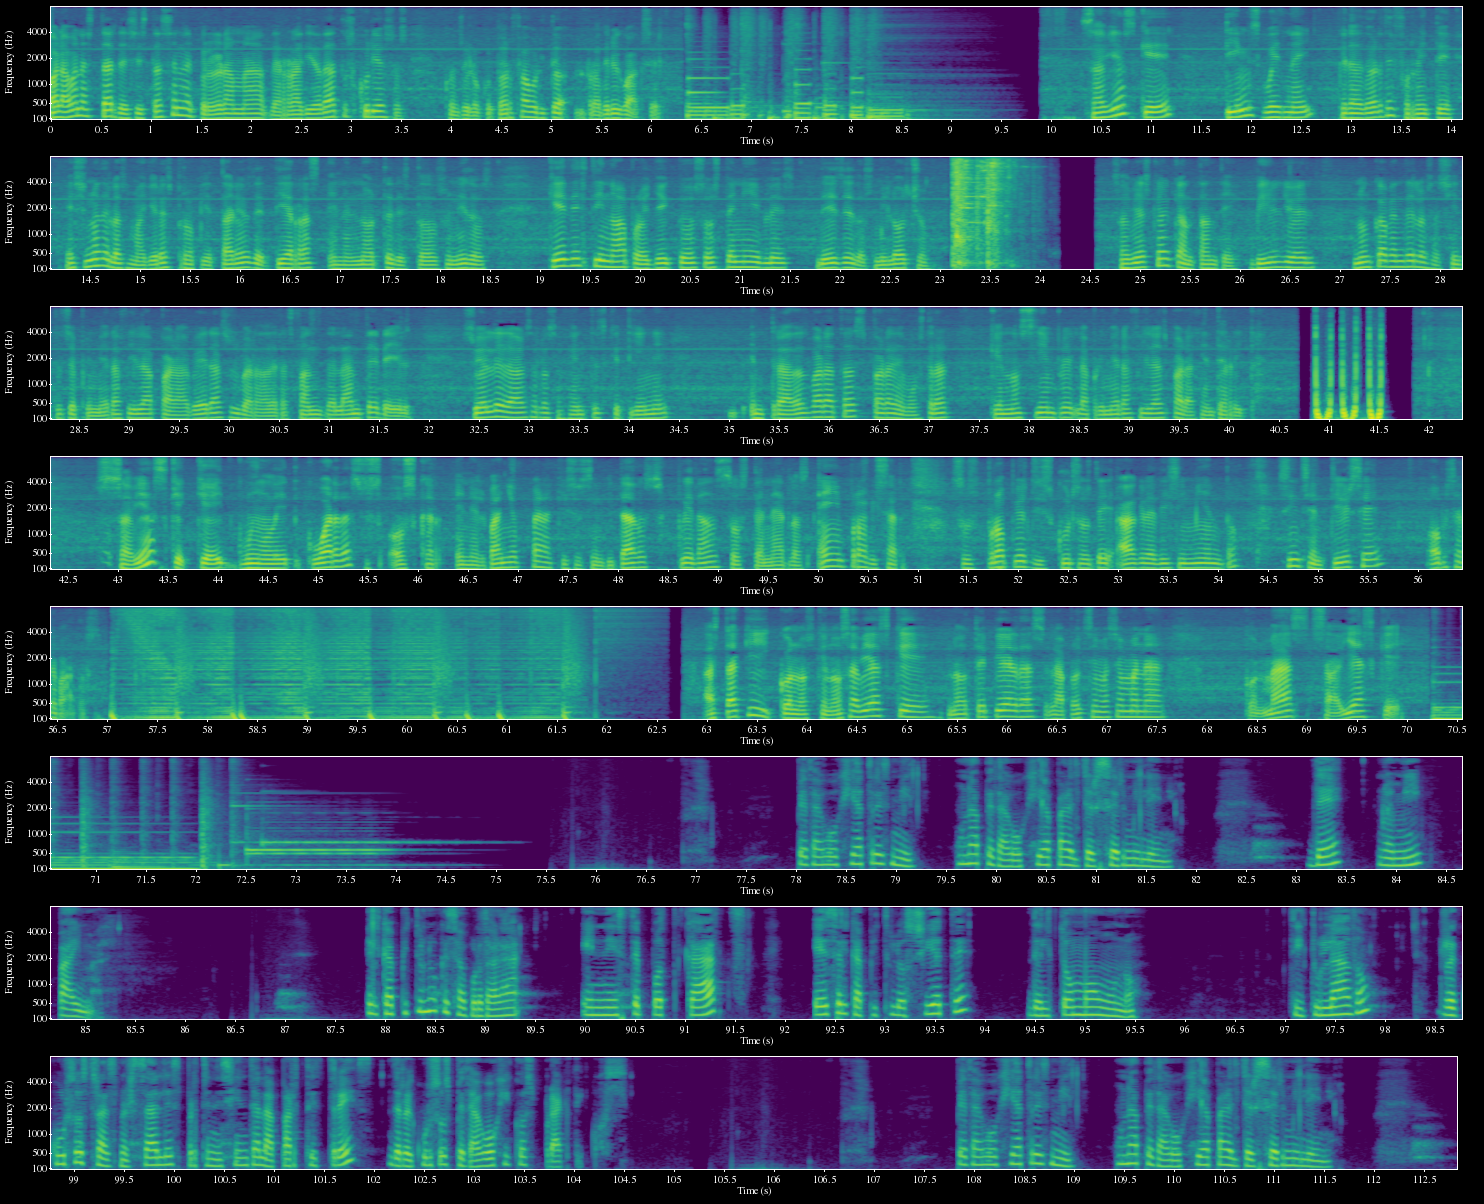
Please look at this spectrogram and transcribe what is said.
Hola, buenas tardes. Estás en el programa de Radio Datos Curiosos con su locutor favorito, Rodrigo Axel. ¿Sabías que Tim Whitney, creador de Fornite, es uno de los mayores propietarios de tierras en el norte de Estados Unidos, que destina a proyectos sostenibles desde 2008? ¿Sabías que el cantante Bill Joel nunca vende los asientos de primera fila para ver a sus verdaderas fans delante de él? Suele darse a los agentes que tiene entradas baratas para demostrar que no siempre la primera fila es para gente rica. ¿Sabías que Kate Winslet guarda sus Oscar en el baño para que sus invitados puedan sostenerlos e improvisar sus propios discursos de agradecimiento sin sentirse observados? Hasta aquí con los que no sabías que no te pierdas la próxima semana con más sabías que. Pedagogía 3000, una pedagogía para el tercer milenio. De Noemí Paimal. El capítulo que se abordará en este podcast es el capítulo 7 del tomo 1, titulado Recursos transversales perteneciente a la parte 3 de recursos pedagógicos prácticos. Pedagogía 3000, una pedagogía para el tercer milenio.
